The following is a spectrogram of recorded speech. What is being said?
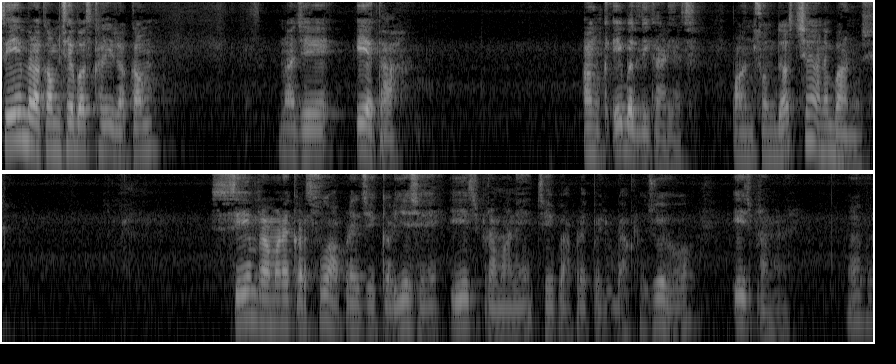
સેમ રકમ છે બસ ખાલી રકમના જે એ હતા. અંક એ બદલી કાઢ્યા છે. પાંચસો દસ છે અને બાણું છે. સેમ પ્રમાણે કરશું આપણે જે કરીએ છીએ એ જ પ્રમાણે જે આપણે પેલો દાખલો જોયો, એ જ પ્રમાણે. બરાબર?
